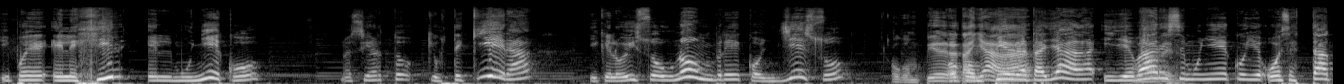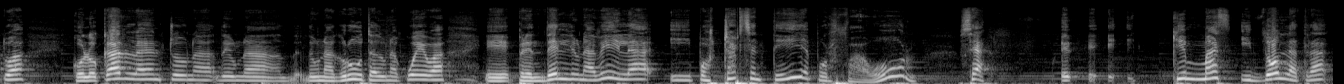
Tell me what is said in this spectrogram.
y puede elegir el muñeco, ¿no es cierto?, que usted quiera y que lo hizo un hombre con yeso O con piedra o con tallada. piedra tallada y llevar ese muñeco y- o esa estatua, colocarla dentro de una, de una, de una gruta, de una cueva, eh, prenderle una vela y postrarse ante ella, por favor. O sea, eh, eh, ¿quién más idólatra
